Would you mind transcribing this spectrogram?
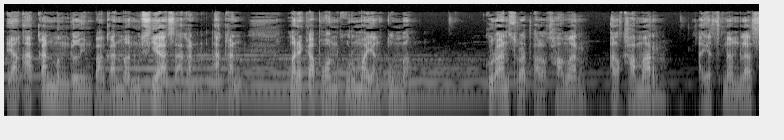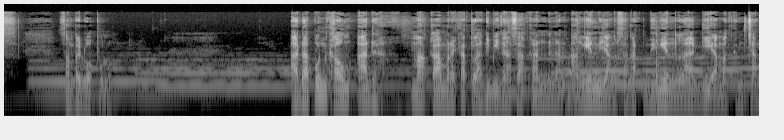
yang akan menggelimpangkan manusia seakan-akan mereka pohon kurma yang tumbang. Quran surat Al-Qamar Al-Qamar ayat 19 sampai 20. Adapun kaum Ad, maka mereka telah dibinasakan dengan angin yang sangat dingin lagi amat kencang.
